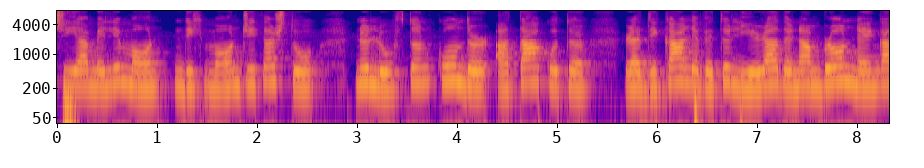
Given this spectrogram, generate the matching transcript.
chia me limon ndihmon gjithashtu në luftën kundër atakut të radikaleve të lira dhe na mbron ne nga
